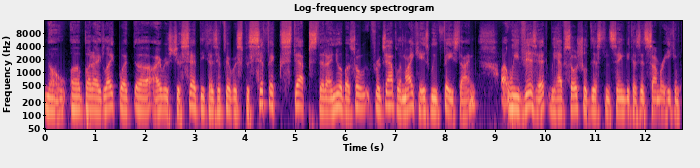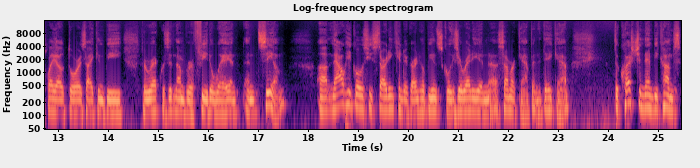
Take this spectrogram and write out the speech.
No, uh, but I like what uh, Iris just said because if there were specific steps that I knew about, so for example, in my case, we FaceTime, uh, we visit, we have social distancing because it's summer, he can play outdoors, I can be the requisite number of feet away and, and see him. Um, now he goes, he's starting kindergarten. He'll be in school. He's already in a summer camp in a day camp. The question then becomes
